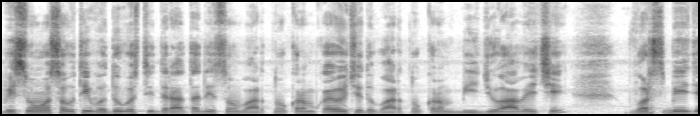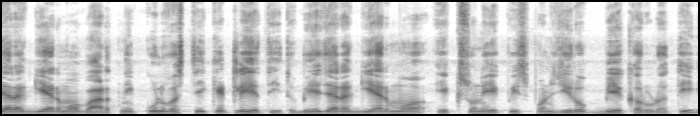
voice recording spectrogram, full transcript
વિશ્વમાં સૌથી વધુ વસ્તી ધરાવતા દેશોમાં ભારતનો ક્રમ કયો છે? તો ભારતનો ક્રમ બીજો આવે છે. વર્ષ બે હજાર અગિયારમાં ભારતની કુલ વસ્તી કેટલી હતી? તો બે હજાર અગિયારમાં એકસો ને એકવીસ પોઈન્ટ ઝીરો બે કરોડ હતી.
